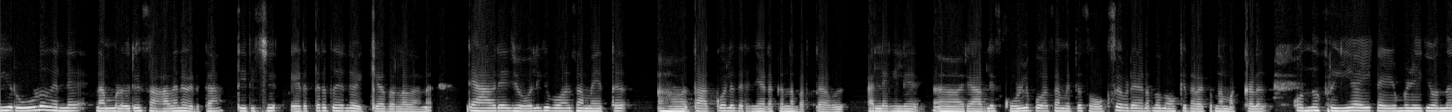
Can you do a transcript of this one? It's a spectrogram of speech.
ഈ റൂൾ തന്നെ നമ്മൾ ഒരു സാധനം എടുത്താൽ തിരിച്ച് എടുത്തെടുത്ത് തന്നെ വെക്കുക എന്നുള്ളതാണ്. രാവിലെ ജോലിക്ക് പോകുന്ന സമയത്ത് താക്കോൽ തിരഞ്ഞെടുക്കുന്ന ഭർത്താവ് അല്ലെങ്കിൽ രാവിലെ സ്കൂളിൽ പോകുന്ന സമയത്ത് സോക്സ് എവിടെയാണെന്ന് നോക്കി നടക്കുന്ന മക്കൾ ഒന്ന് ഫ്രീ ആയി കഴിയുമ്പോഴേക്കും ഒന്ന്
